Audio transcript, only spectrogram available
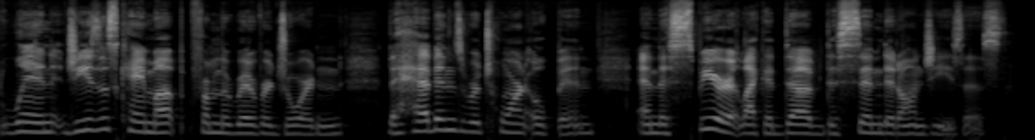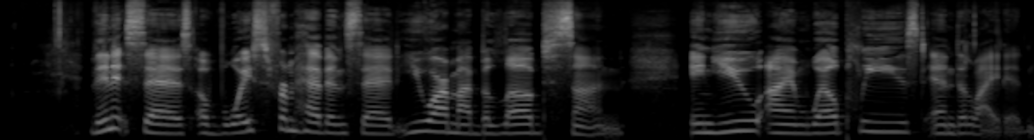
When Jesus came up from the river Jordan, the heavens were torn open, and the Spirit, like a dove, descended on Jesus. Then it says, A voice from heaven said, You are my beloved Son. In you I am well pleased and delighted.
